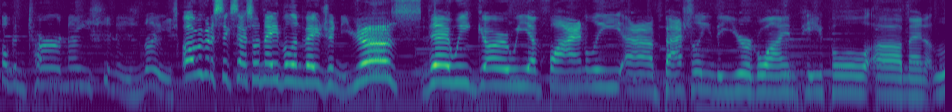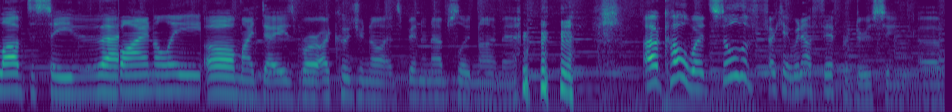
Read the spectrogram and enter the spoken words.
fucking tarnation is this? Oh, we got a successful naval invasion. Yes! There we go. We are finally uh, battling the Uruguayan people. Oh, man, love to see that. Finally. Oh, my days, bro. I could you not. It's been an absolute nightmare. Uh, coal, we're still the... Okay, we're now fifth producing, uh,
